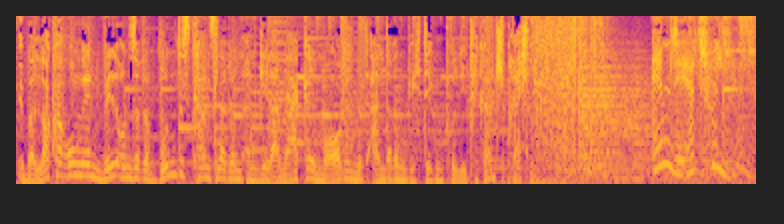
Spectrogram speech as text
Über Lockerungen will unsere Bundeskanzlerin Angela Merkel morgen mit anderen wichtigen Politikern sprechen. MDR Twins.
